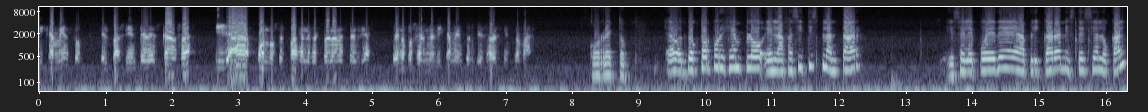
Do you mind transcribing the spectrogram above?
medicamento, el paciente descansa y ya cuando se pasa el efecto de la anestesia, bueno, pues el medicamento empieza a desinflamar. Correcto. Eh, doctor, por ejemplo, en la fascitis plantar, eh, ¿se le puede aplicar anestesia local?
